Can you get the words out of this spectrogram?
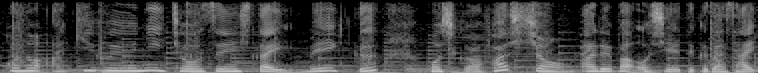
この秋冬に挑戦したいメイクもしくはファッションあれば教えてください。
